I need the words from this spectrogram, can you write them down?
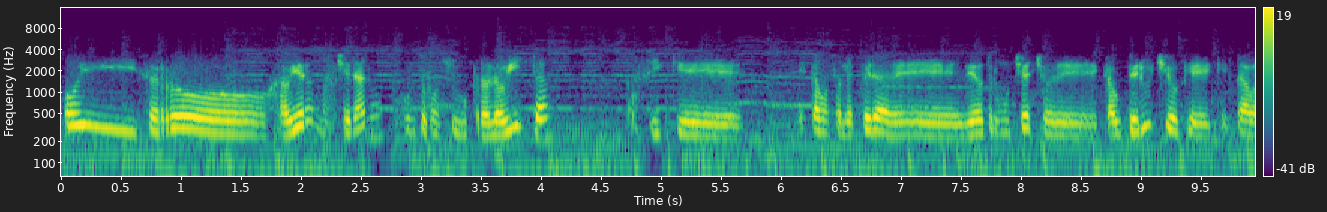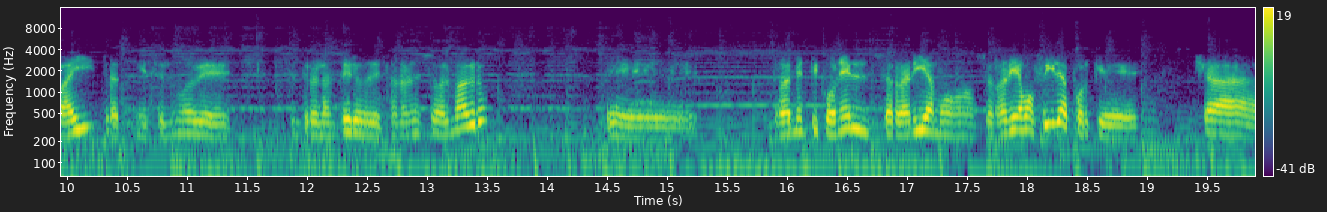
hoy cerró Javier Mascherano junto con su prologuista, así que estamos a la espera de, otro muchacho de Cauterucho que, estaba ahí, es el 9 centro delantero de San Lorenzo de Almagro. Eh, realmente con él cerraríamos, cerraríamos filas porque ya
